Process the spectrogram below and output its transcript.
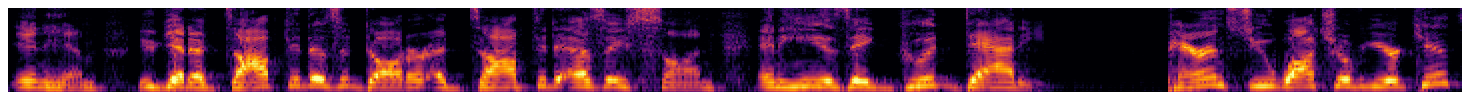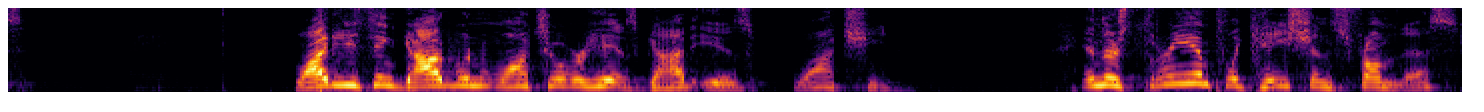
in Him, you get adopted as a daughter, adopted as a son, and He is a good daddy. Parents, do you watch over your kids? Why do you think God wouldn't watch over his? God is watching. And there's three implications from this.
